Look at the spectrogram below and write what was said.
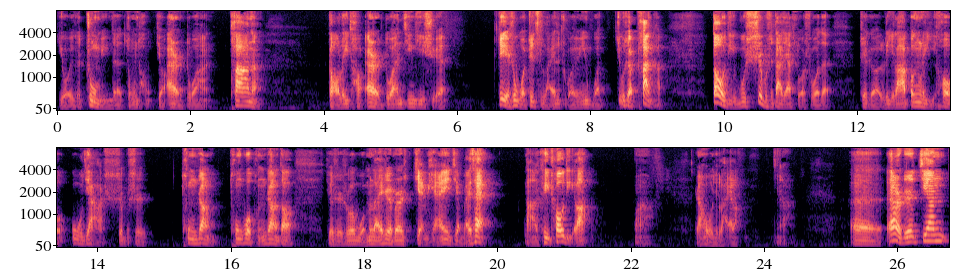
有一个著名的总统叫埃尔多安，他呢搞了一套埃尔多安经济学，这也是我这次来的主要原因，我就是要看看到底不是不是大家所说的这个里拉崩了以后，物价是不是通胀通货膨胀到。就是说，我们来这边捡便宜、捡白菜，啊，可以抄底了，啊，然后我就来了，啊，呃，埃尔德金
